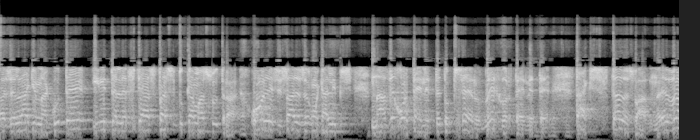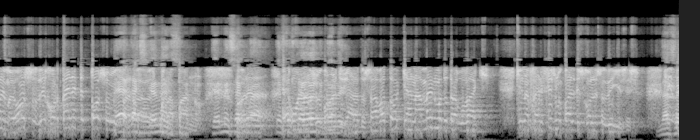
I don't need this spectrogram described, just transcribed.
βαζελάκια να ακούτε, είναι η τελευταία στάση του Κάμα Σούτρα. Όλες τις άλλες έχουμε καλύψει. Να δεν χορταίνετε, το ξέρω, δεν χορταίνετε. Εντάξει, τέλος πάντων, εδώ είμαι, όσο δεν χορταίνετε τόσο μην Ε, παρα- εντάξει, και εμείς. παραπάνω. Και εμείς έχουμε Ωραία. τεστοστερόνη Έχουμε να πολλά πολύ. τσιγάρα το Σάββατο και αναμένουμε το τραγουδάκι. Και να ευχαριστήσουμε πάλι τις σχολές οδήγησης. Να είσαι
